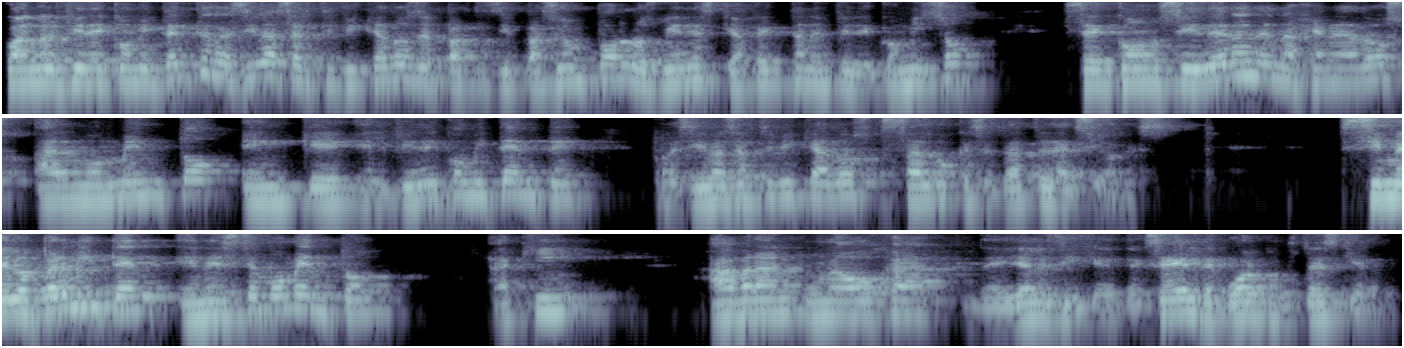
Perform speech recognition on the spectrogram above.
Cuando el fideicomitente reciba certificados de participación por los bienes que afectan el fideicomiso, se consideran enajenados al momento en que el fideicomitente reciba certificados, salvo que se trate de acciones. Si me lo permiten, en este momento, aquí, abran una hoja de, ya les dije, de Excel, de Word, como ustedes quieran.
